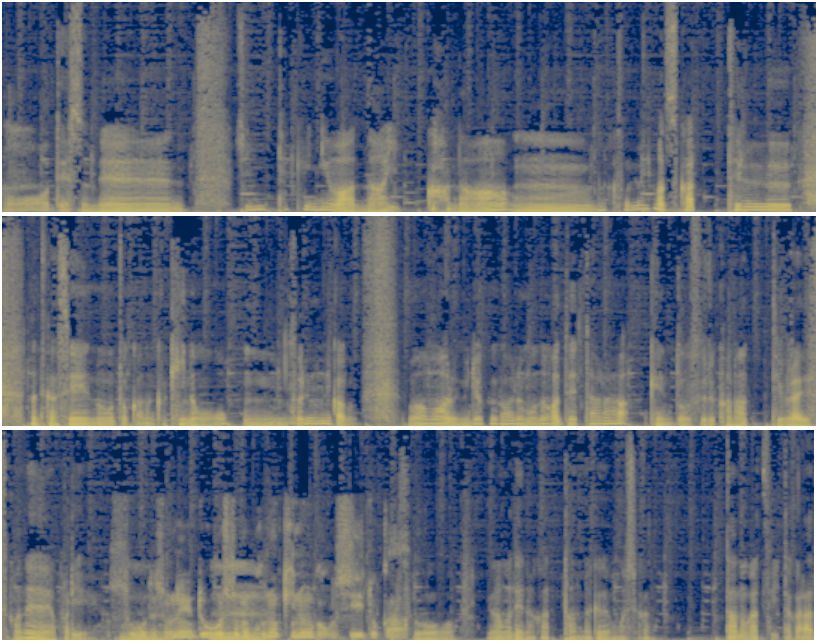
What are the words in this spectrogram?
そうですね。個人的にはないかなうん。なんかそれを今使ってる、なんていうか、性能とかなんか機能うん。それを何か上回る魅力があるものが出たら検討するかなっていうぐらいですかね、やっぱり。そうですよね、どうしてもこの機能が欲しいとか、そう。今までなかったんだけど欲しかったのがついたから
